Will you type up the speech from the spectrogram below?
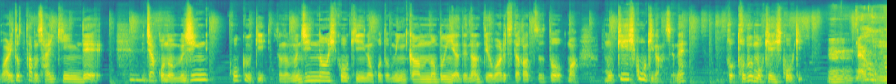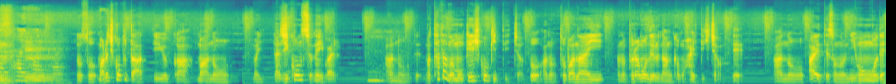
割と多分最近でうん。じゃあこの無人航空機？その無人の飛行機のこと民間の分野で何て呼ばれてたかっつうとまあ模型飛行機なんですよねと飛ぶ模型飛行機うん。なるほど。はいはいはいはいはい。そうそうマルチコプターっていうかまああの、まあ、ラジコンですよねいわゆるうんあの、でまあ、ただの模型飛行機って言っちゃうと、あの、飛ばない、あの、プラモデルなんかも入ってきちゃうんで、あの、あえてその日本語で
